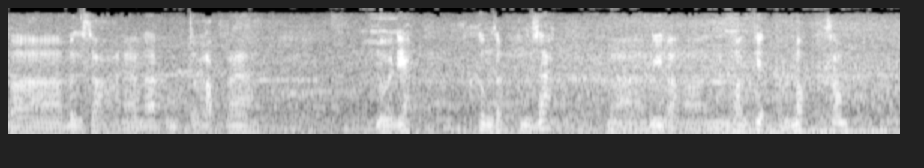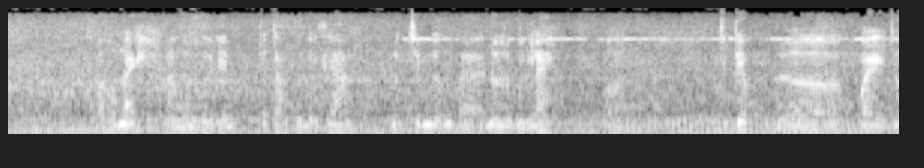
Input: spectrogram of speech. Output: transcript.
Và bên cơ sở đã, đã chọn lọc ra đôi đẹp, không dập không rác và đi vào ờ, hoàn thiện mộc xong và hôm nay là muốn gửi đến tất cả quý vị khách hàng được chiêm ngưỡng về đơn lục bình này Vâng và trực tiếp uh, quay cho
